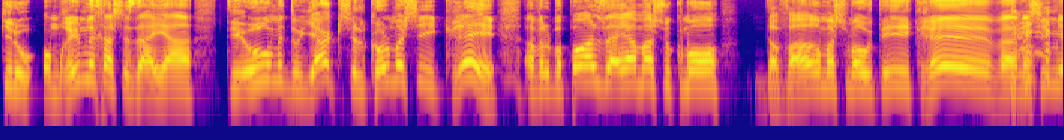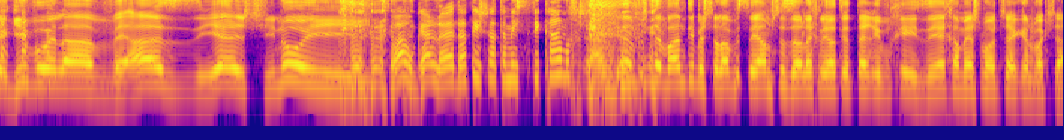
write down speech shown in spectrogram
כאילו, אומרים לך שזה היה תיאור מדויק של כל מה שיקרה, אבל בפועל זה היה משהו כמו דבר משמעותי יקרה, ואנשים יגיבו אליו, ואז יהיה שינוי. וואו, גל, לא ידעתי שאתה מיסטיקן עכשיו. כן, פשוט הבנתי בשלב מסוים שזה הולך להיות יותר רווחי, זה יהיה 500 שקל בבקשה.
